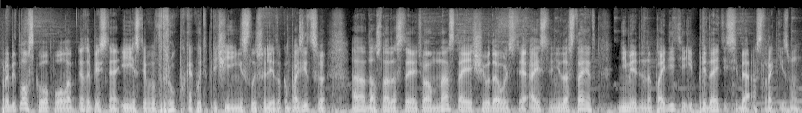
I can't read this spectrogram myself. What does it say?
про битловского пола, эта песня, и если вы вдруг по какой-то причине не слышали эту композицию, она должна доставить вам настоящее удовольствие. А если не достанет, немедленно пойдите и предайте себя астракизму.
